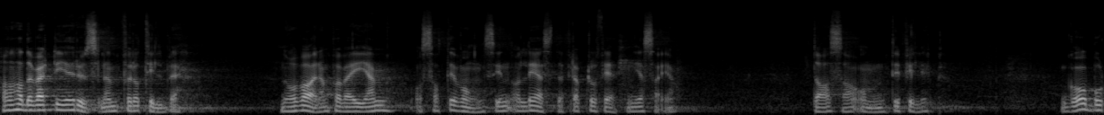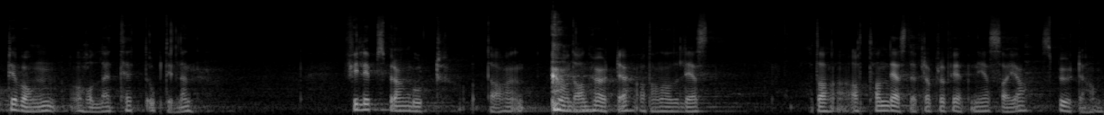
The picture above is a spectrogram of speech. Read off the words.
Han hadde vært i Jerusalem for å tilbe. Nå var han på vei hjem og satt i vognen sin og leste fra profeten Jesaja. Da sa ånden til Philip, gå bort til vognen og hold deg tett opptil den. Philip sprang bort, og da han, da han hørte at han, lest, at, han, at han leste fra profeten Jesaja, spurte han,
